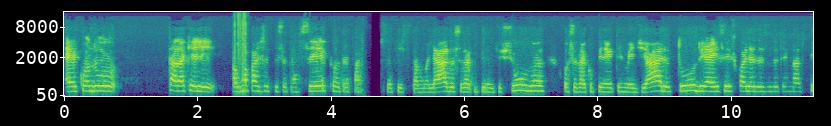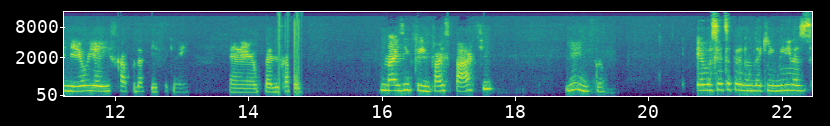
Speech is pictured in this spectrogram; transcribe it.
é quando tá naquele. Alguma parte da pista tá seca, outra parte da pista tá molhada, você vai com pneu de chuva, ou você vai com pneu intermediário, tudo, e aí você escolhe às vezes um determinado pneu e aí escapa da pista, que nem é, o pé escapou. Mas enfim, faz parte. E é isso. Eu gostei dessa pergunta aqui, meninas.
